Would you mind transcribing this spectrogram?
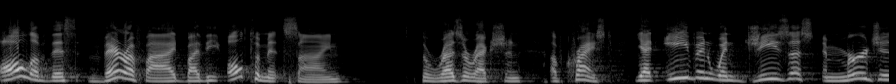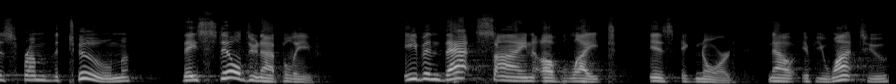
all of this verified by the ultimate sign, the resurrection of Christ. Yet, even when Jesus emerges from the tomb, they still do not believe. Even that sign of light is ignored. Now, if you want to,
